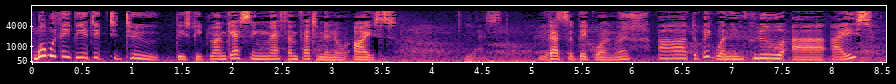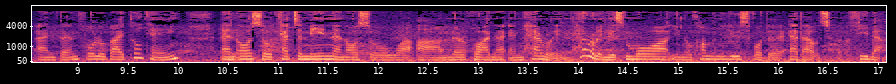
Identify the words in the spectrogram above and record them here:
What would they be addicted to, these people? I'm guessing methamphetamine or ice. Yes. Yes. That's a big one, right? Uh, the big one include uh, ice, and then followed by cocaine, and also ketamine, and also uh, uh, marijuana and heroin. Heroin is more, you know, commonly used for the adult uh, female.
